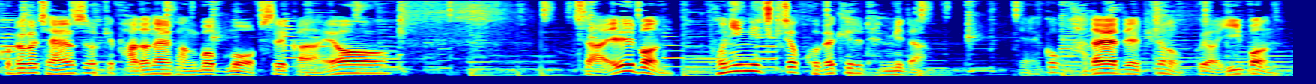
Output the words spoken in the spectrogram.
고백을 자연스럽게 받아낼 방법 뭐 없을까요? 자, 1번. 본인이 직접 고백해도 됩니다. 예, 꼭 받아야 될 필요는 없고요. 2번.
